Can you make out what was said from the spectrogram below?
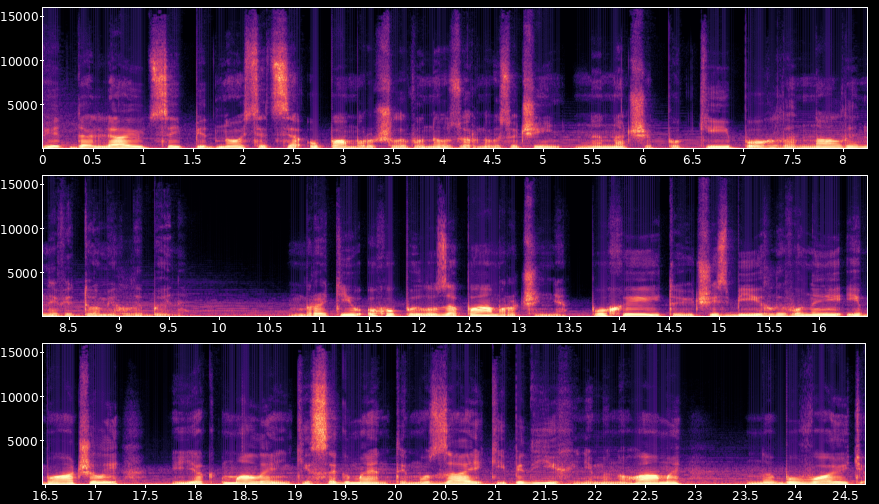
віддаляються й підносяться у паморочливу неозорну височінь, неначе покій поглинали невідомі глибини. Братів охопило запаморочення. Похитуючись, бігли вони і бачили, як маленькі сегменти мозаїки під їхніми ногами набувають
